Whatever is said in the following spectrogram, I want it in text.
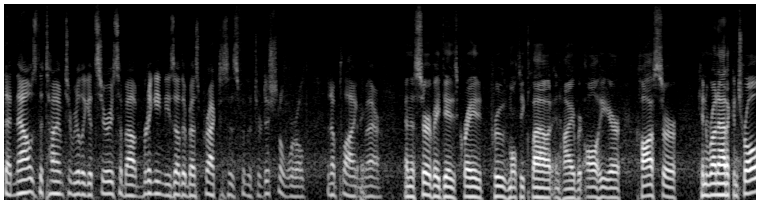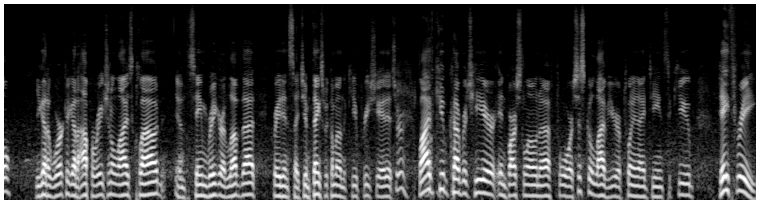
that now's the time to really get serious about bringing these other best practices from the traditional world and applying right. them there. And the survey data is great, it proves multi-cloud and hybrid all here. Costs are, can run out of control, you got to work, you got to operationalize cloud yeah. in the same rigor. I love that. Great insight. Jim, thanks for coming on theCUBE, appreciate it. Sure. Live CUBE coverage here in Barcelona for Cisco Live Europe 2019. It's theCUBE, day three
